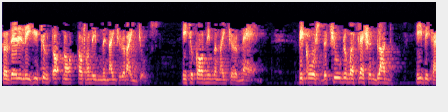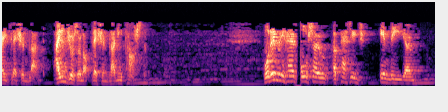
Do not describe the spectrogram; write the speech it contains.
for verily he took not, not, not on him the nature of angels. He took on him the nature of man. Because the children were flesh and blood, he became flesh and blood. Angels are not flesh and blood, he passed them. Well then we have also a passage in the um,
